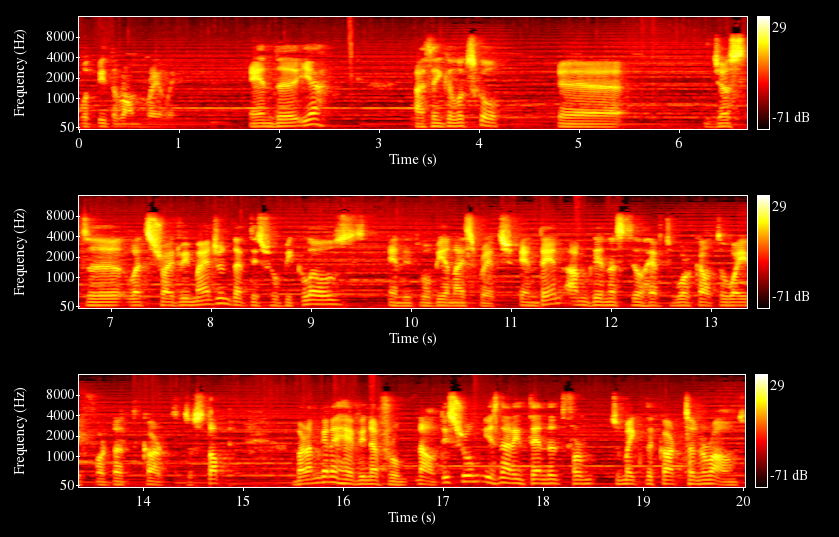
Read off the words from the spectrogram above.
would be the round railing. And uh, yeah I think it looks cool. Uh, just uh, let's try to imagine that this will be closed and it will be a nice bridge. And then I'm gonna still have to work out a way for that cart to stop but I'm gonna have enough room now this room is not intended for to make the cart turn around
